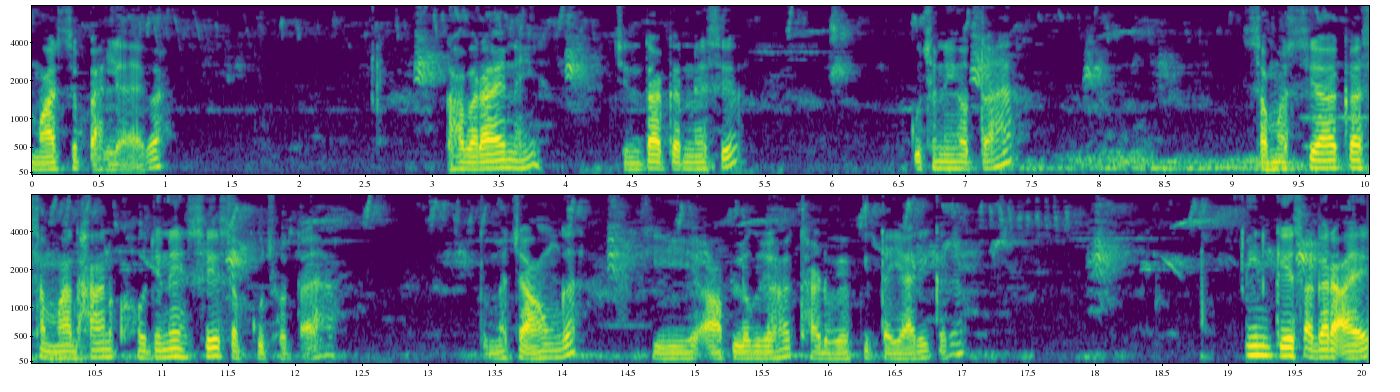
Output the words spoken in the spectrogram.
मार्च से पहले आएगा। घबराए नहीं, चिंता करने से कुछ नहीं होता है। समस्या का समाधान खोजने से सब कुछ होता है। तो मैं चाहूँगा कि आप लोग जो है थर्ड वेव की तैयारी करें। इन केस अगर आए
